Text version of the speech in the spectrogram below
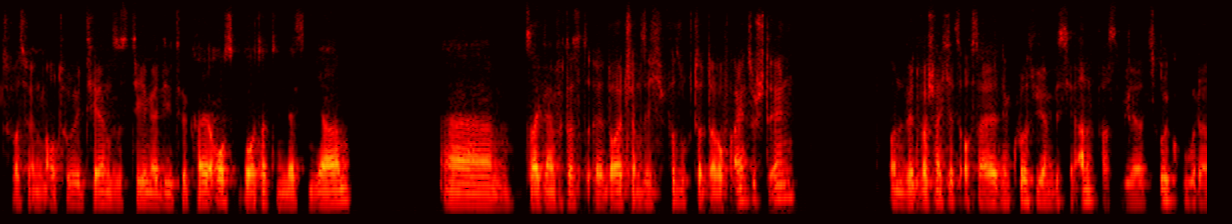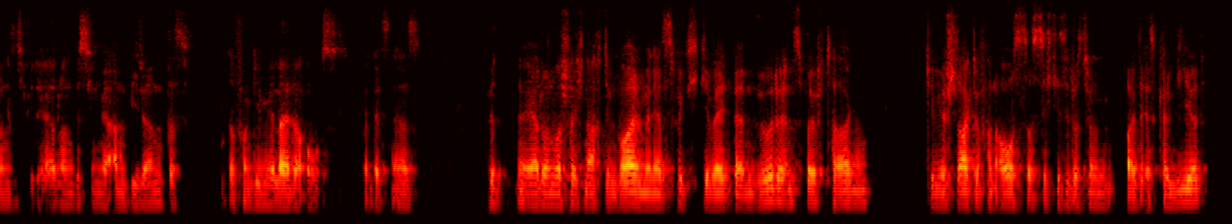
zu was für einem autoritären System er die Türkei ausgebaut hat in den letzten Jahren. Ähm, zeigt einfach, dass äh, Deutschland sich versucht hat, darauf einzustellen und wird wahrscheinlich jetzt auch den Kurs wieder ein bisschen anpassen, wieder zurückrudern, sich wieder Erdogan ein bisschen mehr anbiedern. Das, davon gehen wir leider aus. Weil letzten Endes wird Erdogan wahrscheinlich nach den Wahlen, wenn er jetzt wirklich gewählt werden würde in zwölf Tagen, gehen wir stark davon aus, dass sich die Situation weiter eskaliert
